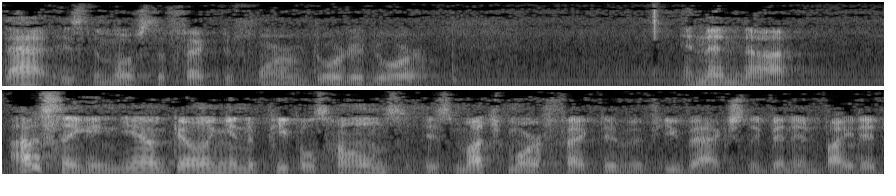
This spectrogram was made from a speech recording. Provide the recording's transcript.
That is the most effective form of door to door. And then uh, I was thinking, you know, going into people's homes is much more effective if you've actually been invited.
